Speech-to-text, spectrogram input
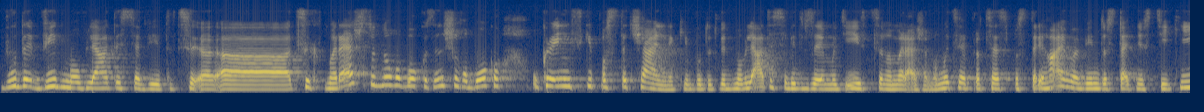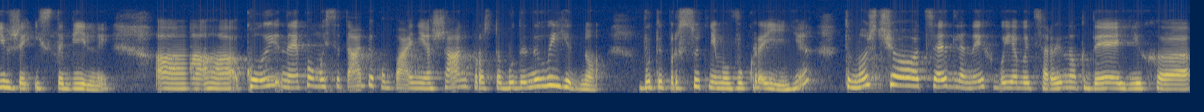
буде відмовлятися від е, цих мереж з одного боку, з іншого боку, українські постачальники будуть відмовлятися від взаємодії з цими мережами. Ми цей процес спостерігаємо. Він він достатньо стійкий вже і стабільний. А коли на якомусь етапі компанія Шан просто буде невигідно бути присутніми в Україні, тому що це для них виявиться ринок, де їх е,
